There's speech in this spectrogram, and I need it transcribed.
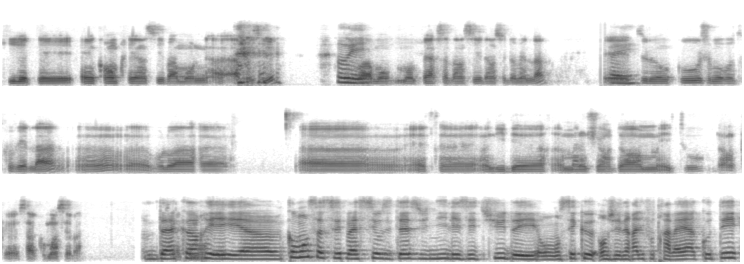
qui était incompréhensible à, mon, à mes yeux. oui. Voir mon, mon, père se lancer dans ce domaine-là. Et tout d'un coup, je me retrouvais là, hein, euh, vouloir être un leader, un manager d'hommes et tout. Donc, ça a commencé là. D'accord. Et euh, comment ça s'est passé aux États-Unis, les études? Et on sait qu'en général, il faut travailler à côté.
